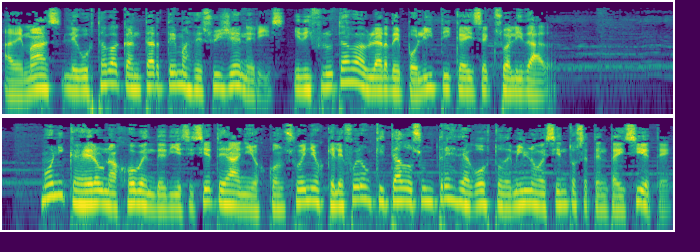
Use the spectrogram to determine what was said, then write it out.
Además, le gustaba cantar temas de sui generis y disfrutaba hablar de política y sexualidad. Mónica era una joven de 17 años con sueños que le fueron quitados un 3 de agosto de 1977,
